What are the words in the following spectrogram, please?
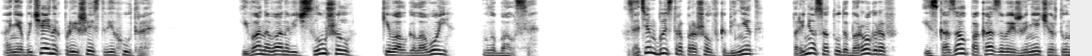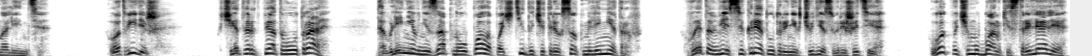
о необычайных происшествиях утра. Иван Иванович слушал, кивал головой, улыбался. Затем быстро прошел в кабинет, принес оттуда барограф и сказал, показывая жене черту на ленте. «Вот видишь, в четверть пятого утра давление внезапно упало почти до 400 миллиметров. В этом весь секрет утренних чудес в решете. Вот почему банки стреляли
